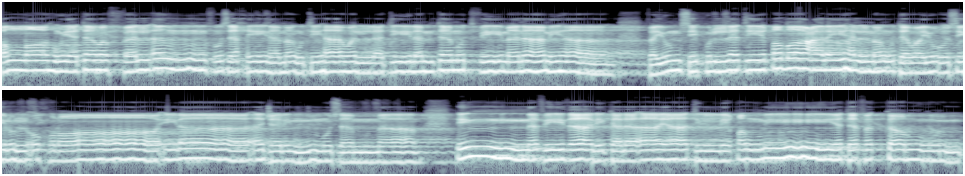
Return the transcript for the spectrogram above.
الله يتوفى الأنفس حين موتها والتي لم تمت في منامها فيمسك التي قضى عليها الموت ويرسل الأخرى إلى أجل مسمى إن في ذلك لآيات لقوم يتفكرون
